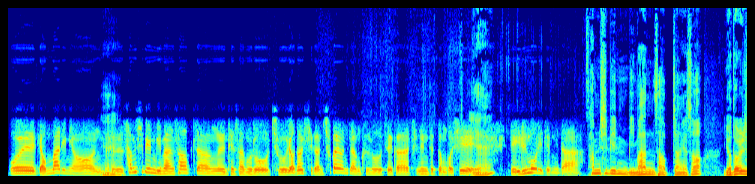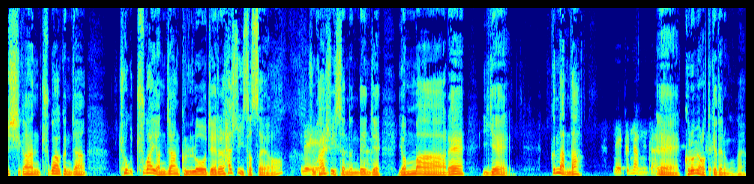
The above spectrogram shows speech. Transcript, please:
올 연말이면 예. 그 30인 미만 사업장을 대상으로 주 8시간 추가 연장 근로제가 진행됐던 것이 예. 이제 일몰이 됩니다. 30인 미만 사업장에서 8시간 추가 근장 초, 추가 연장 근로제를 할 수 있었어요. 네. 쭉 할 수 있었는데 이제 연말에 이게 끝난다. 네, 끝납니다. 예. 그러면 어떻게 되는 건가요?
